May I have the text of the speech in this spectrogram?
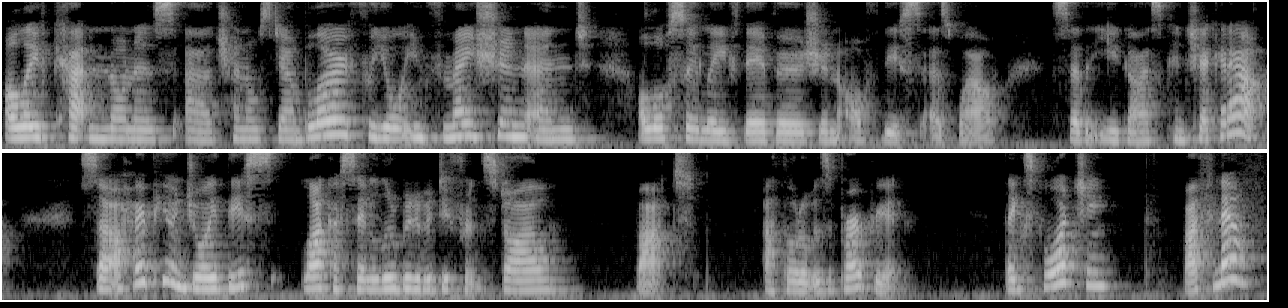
I'll leave Kat and Nona's uh, channels down below for your information and I'll also leave their version of this as well so that you guys can check it out. So I hope you enjoyed this. Like I said, a little bit of a different style, but I thought it was appropriate. Thanks for watching. Bye for now.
